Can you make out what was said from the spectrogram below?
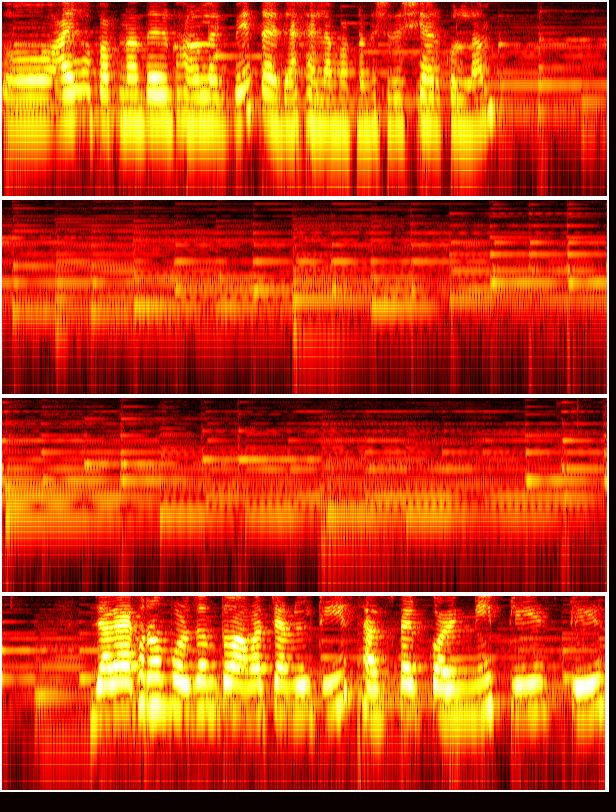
তো আই হোপ আপনাদের ভালো লাগবে, তাই দেখাইলাম, আপনাদের সাথে শেয়ার করলাম। যারা এখনও পর্যন্ত আমার চ্যানেলটি সাবস্ক্রাইব করেননি, প্লিজ প্লিজ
